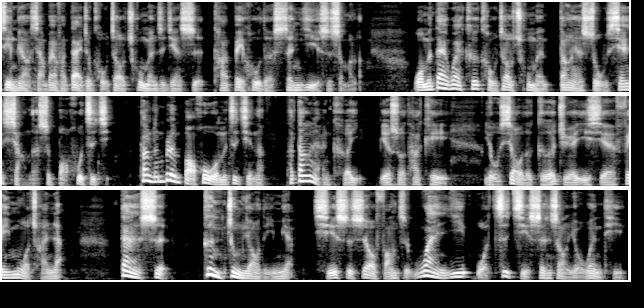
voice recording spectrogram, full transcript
尽量想办法戴着口罩出门这件事，它背后的深意是什么了？我们戴外科口罩出门，当然首先想的是保护自己。它能不能保护我们自己呢？它当然可以。比如说，它可以有效的隔绝一些飞沫传染。但是更重要的一面，其实是要防止万一我自己身上有问题，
